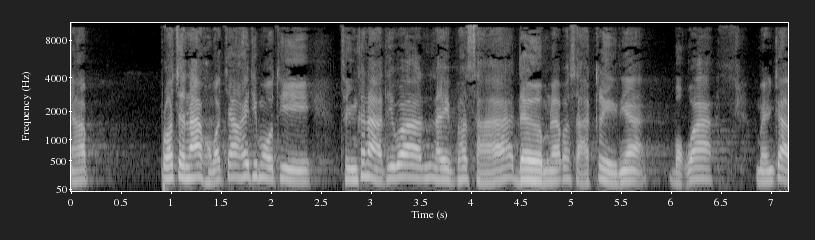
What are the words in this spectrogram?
นะครับพระเจ้าของพระเจ้าให้ทิโมธีถึงขนาดที่ว่าในภาษาเดิมนะภาษากรีกเนี่ยบอกว่าเหมือนกับ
